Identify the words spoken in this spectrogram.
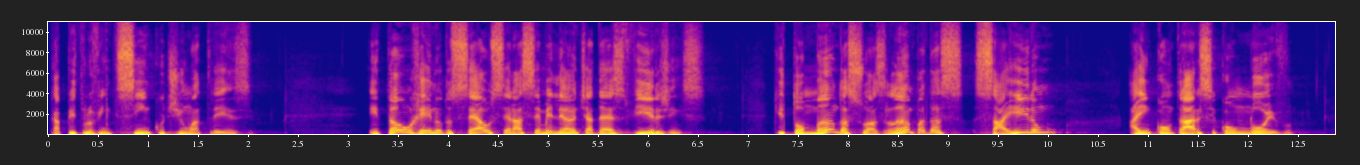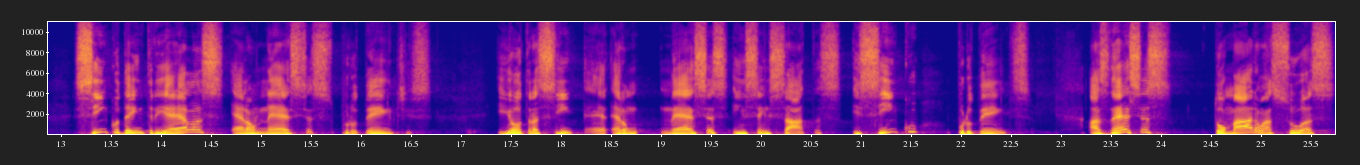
capítulo 25, de 1 a 13. Então o reino do céu será semelhante a dez virgens que tomando as suas lâmpadas saíram a encontrar-se com um noivo. Cinco dentre elas eram nécias, prudentes, e outras cinco é, eram nécias insensatas, e cinco prudentes. As nécias tomaram as suas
